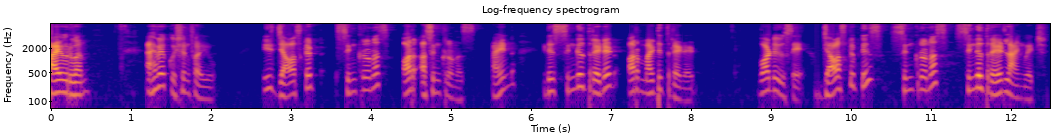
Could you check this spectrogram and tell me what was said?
Hi everyone. I have a question for you. Is JavaScript synchronous or asynchronous? And it is single threaded or multi threaded? What do you say? JavaScript is synchronous single threaded language.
